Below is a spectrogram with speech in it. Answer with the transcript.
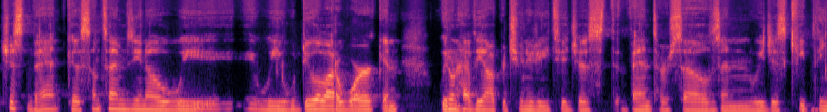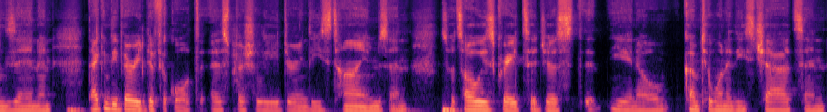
just vent because sometimes you know we we do a lot of work and we don't have the opportunity to just vent ourselves and we just keep things in and that can be very difficult especially during these times. And so it's always great to just you know come to one of these chats and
